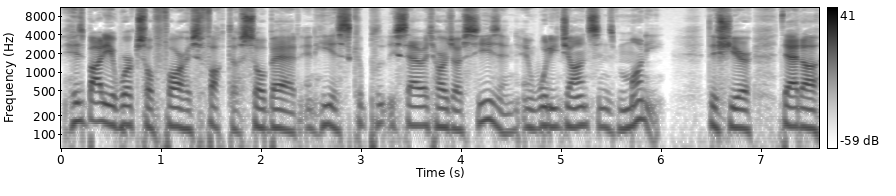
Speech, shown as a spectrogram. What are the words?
his body of work so far has fucked us so bad, and he has completely sabotaged our season and Woody Johnson's money this year that uh,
